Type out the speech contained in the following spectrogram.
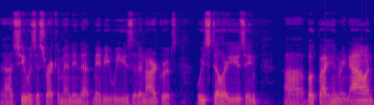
uh, uh, she was just recommending that maybe we use it in our groups. We still are using a book by Henri Nouwen,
